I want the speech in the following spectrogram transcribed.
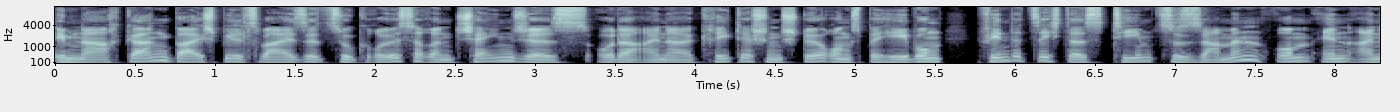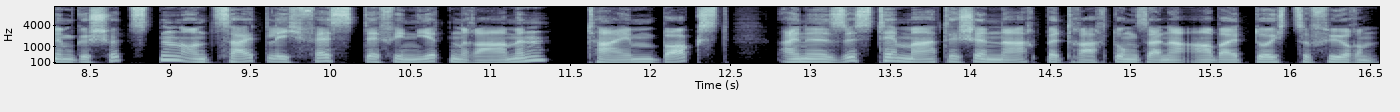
Im Nachgang beispielsweise zu größeren Changes oder einer kritischen Störungsbehebung findet sich das Team zusammen, um in einem geschützten und zeitlich fest definierten Rahmen (time-boxed) eine systematische Nachbetrachtung seiner Arbeit durchzuführen.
